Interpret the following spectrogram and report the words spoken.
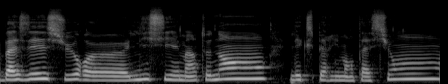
basée sur l'ici et maintenant, l'expérimentation.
